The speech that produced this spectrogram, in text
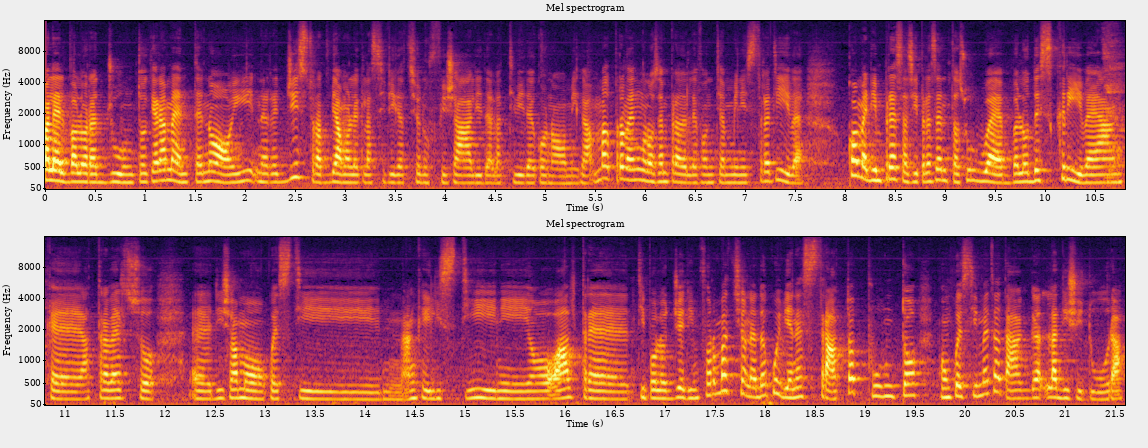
Qual è il valore aggiunto? Chiaramente noi nel registro abbiamo le classificazioni ufficiali dell'attività economica, ma provengono sempre dalle fonti amministrative. Come l'impresa si presenta sul web, lo descrive anche attraverso eh, diciamo questi, anche i listini o altre tipologie di informazione da cui viene estratto appunto con questi meta tag la dicitura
